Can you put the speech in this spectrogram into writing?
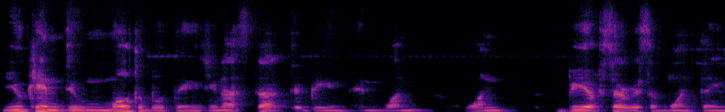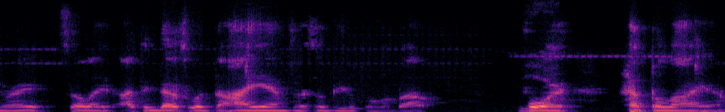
you can do multiple things. You're not stuck to being in one one be of service of one thing, right? So like I think that's what the I ams are so beautiful about for Hippolyta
